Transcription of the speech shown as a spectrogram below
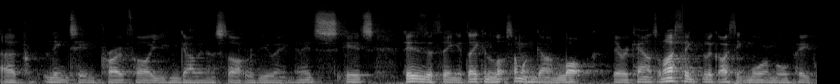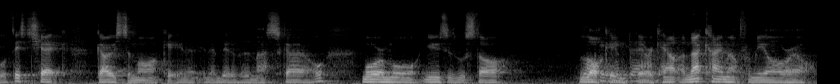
Uh, p- LinkedIn profile, you can go in and start reviewing, and it's it's. Here's the thing: if they can, lock, someone can go and lock their accounts, and I think, look, I think more and more people, if this check goes to market in a, in a bit of a mass scale, more and more users will start Locking locking, their account, and that came out from the RL.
